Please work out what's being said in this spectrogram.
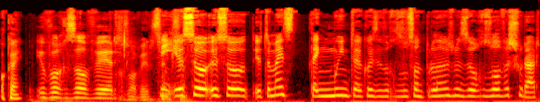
Ok, Eu vou resolver. resolver. Sim, 100%. eu sou, eu sou, eu também tenho muita coisa de resolução de problemas, mas eu resolvo a chorar.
